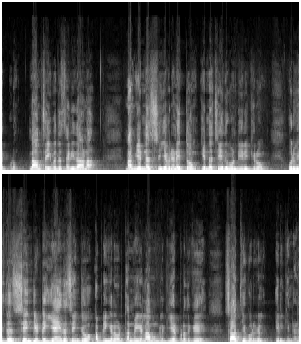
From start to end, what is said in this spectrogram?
ஏற்படும். நாம் செய்வது சரிதானா? நாம் என்ன செய்ய நினைத்தோம் என்ன செய்து கொண்டு இருக்கிறோம் ஒரு விஷயத்தை செஞ்சுட்டு ஏன் இதை செஞ்சோம் அப்படிங்கிற ஒரு தன்மைகள்லாம் உங்களுக்கு ஏற்படுறதுக்கு சாத்தியக்கூறுகள் இருக்கின்றன.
